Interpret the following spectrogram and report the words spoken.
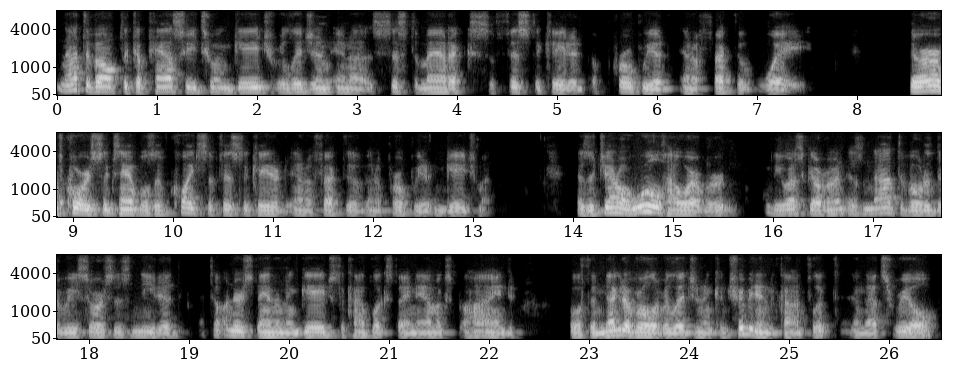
not developed the capacity to engage religion in a systematic, sophisticated, appropriate, and effective way. There are, of course, examples of quite sophisticated and effective and appropriate engagement. As a general rule, however, the US government has not devoted the resources needed to understand and engage the complex dynamics behind both the negative role of religion in contributing to conflict, and that's real,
